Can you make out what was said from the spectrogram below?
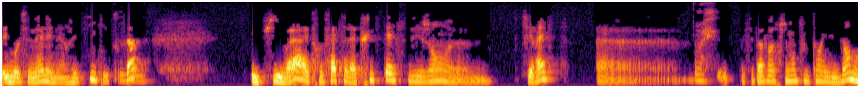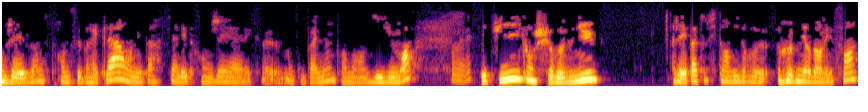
émotionnel. énergétique et tout ça. Et puis voilà, être face à la tristesse des gens qui restent, ouais. c'est pas forcément tout le temps évident. Donc j'avais besoin de prendre ce break-là. On est parti à l'étranger avec mon compagnon pendant 18 mois. Et puis quand je suis revenue, j'avais pas tout de suite envie de revenir dans les soins.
